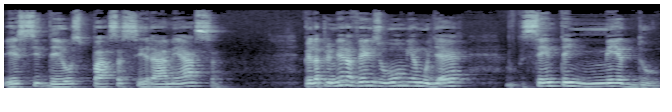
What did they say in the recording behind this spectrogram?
esse Deus passa a ser a ameaça. Pela primeira vez, o homem e a mulher sentem medo.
